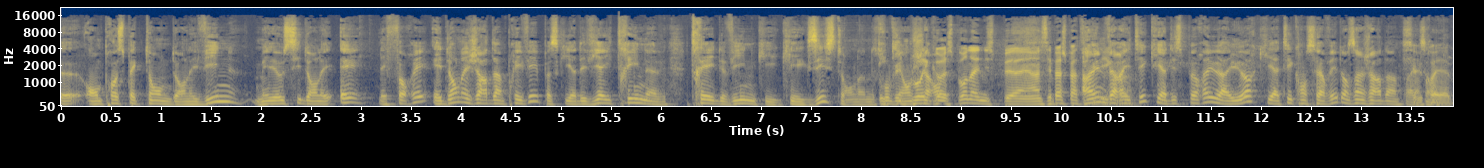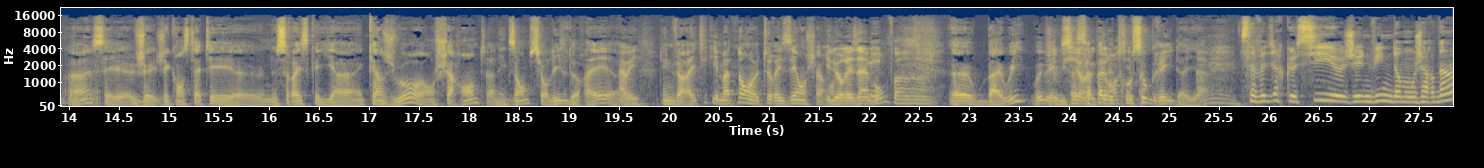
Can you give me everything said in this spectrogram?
euh, en prospectant dans les vignes, mais aussi dans les haies, les forêts et dans les jardins privés, parce qu'il y a des vieilles trines, traits de vignes qui, existent. On en a trouvé et qui en Charente. correspondre à, un cépage particulier. À une variété qui a disparu ailleurs, qui a été conservée dans un jardin, par exemple. Hein, j'ai constaté, euh, ne serait-ce qu'il y a 15 jours, en Charente, un exemple sur l'île de Ré, euh, ah d'une variété qui est maintenant autorisée en Charente. Et le raisin bon Bah oui, oui, ça s'appelle le trousseau gris d'ailleurs. Ah ça veut dire que si j'ai une vigne dans mon jardin,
